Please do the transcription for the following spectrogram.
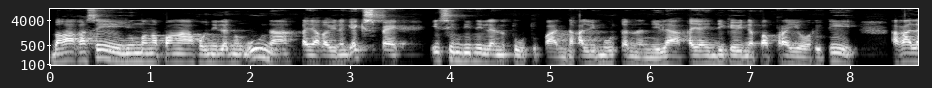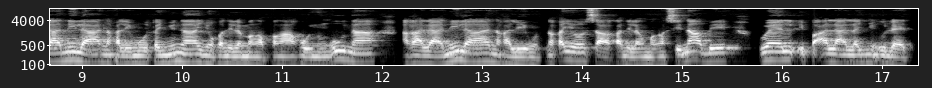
Baka kasi yung mga pangako nila nung una, kaya kayo nag-expect, is hindi nila natutupad, nakalimutan na nila, kaya hindi kayo napapriority. Akala nila, nakalimutan nyo na yung kanilang mga pangako nung una, akala nila, nakalimut na kayo sa kanilang mga sinabi, well, ipaalala nyo ulit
